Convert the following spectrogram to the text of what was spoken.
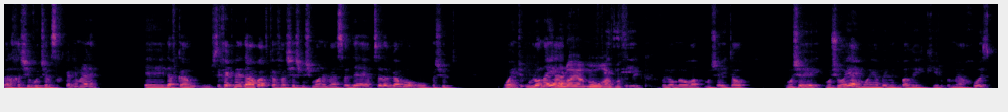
ועל החשיבות של השחקנים האלה. אה, דווקא שיחק נהדר בהתקפה, 6 מ-8 מהשדה, היה בסדר גמור, הוא פשוט, רואים שהוא לא נייד. הוא לא היה מעורב פיזי, מספיק. ולא מעורב כמו שהיית, כמו, ש, כמו שהוא היה, אם הוא היה באמת בריא, כאילו במאה אחוז.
